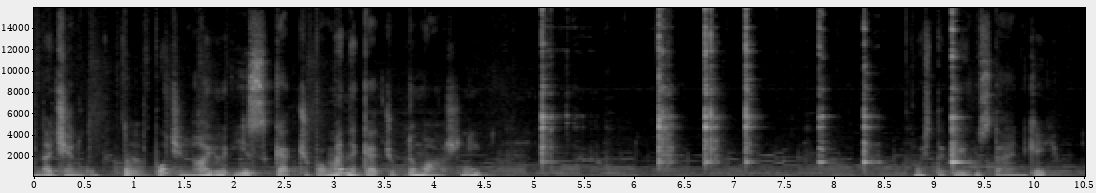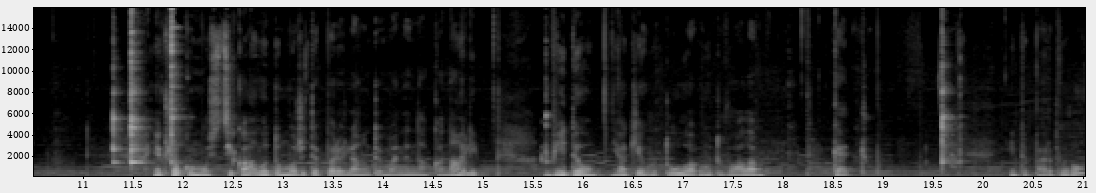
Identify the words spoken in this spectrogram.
начинку. Починаю із кетчупа. У мене кетчуп домашній. Ось такий густенький. Якщо комусь цікаво, то можете переглянути в мене на каналі відео, як я готувала, готувала кетчуп. І тепер беру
